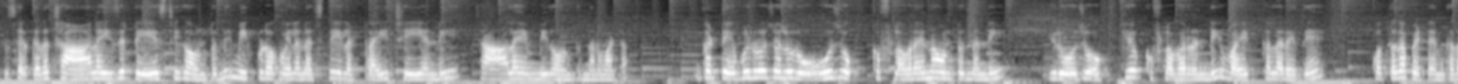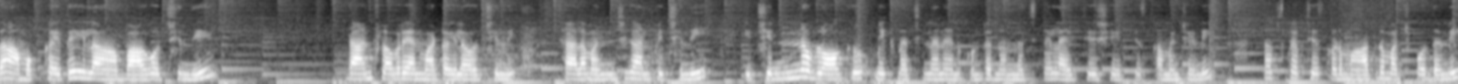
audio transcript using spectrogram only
చూసారు కదా చాలా ఈజీ టేస్టీగా ఉంటుంది. మీకు కూడా ఒకవేళ నచ్చితే ఇలా ట్రై చేయండి. చాలా ఎమ్మీగా ఉంటుంది అనమాట ఇంకా టేబుల్ రోజాలు రోజు ఒక్క ఫ్లవర్ అయినా ఉంటుందండి. ఈరోజు ఒకే ఒక్క ఫ్లవర్ అండి. వైట్ కలర్ అయితే కొత్తగా పెట్టాను కదా ఆ మొక్క అయితే ఇలా బాగా వచ్చింది. దాని ఫ్లవరే అనమాట ఇలా వచ్చింది. చాలా మంచిగా అనిపించింది. ఈ చిన్న వ్లాగ్ మీకు నచ్చిందని అనుకుంటున్నాను. నచ్చితే లైక్ చేసి షేర్ చేసి కామెంట్ చేయండి. సబ్స్క్రైబ్ చేసుకోవడం మాత్రం మర్చిపోద్దండి.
